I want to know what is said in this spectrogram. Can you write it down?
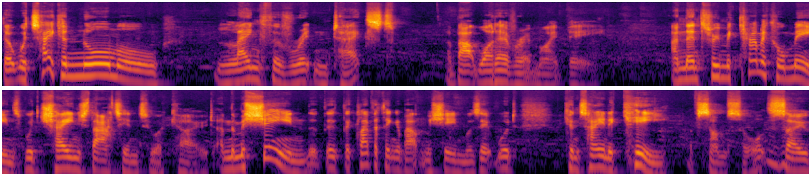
that would take a normal length of written text about whatever it might be, and then through mechanical means would change that into a code. And the machine, the, the, the clever thing about the machine was it would contain a key of some sort. Mm-hmm. So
